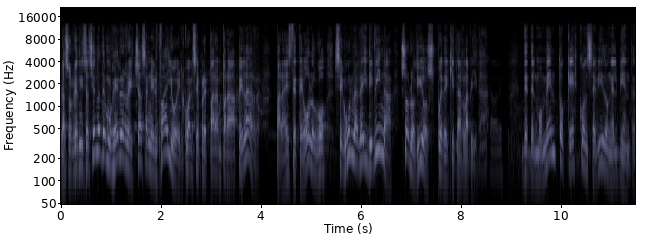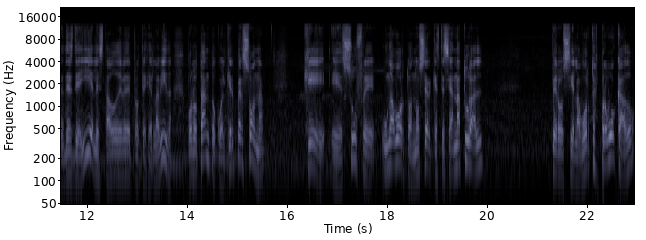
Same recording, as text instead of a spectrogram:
Las organizaciones de mujeres rechazan el fallo, el cual se preparan para apelar. Para este teólogo, según la ley divina, solo Dios puede quitar la vida. Desde el momento que es concebido en el vientre, desde ahí el Estado debe de proteger la vida. Por lo tanto, cualquier persona que eh, sufre un aborto, a no ser que este sea natural, pero si el aborto es provocado,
